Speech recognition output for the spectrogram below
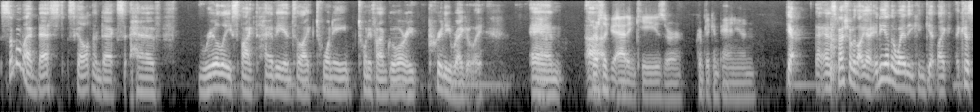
some of my best skeleton decks have really spiked heavy into like 20, 25 glory pretty regularly, and yeah. especially uh, if you're adding keys or cryptic companion. Yeah, and especially with all yeah any other way that you can get like because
